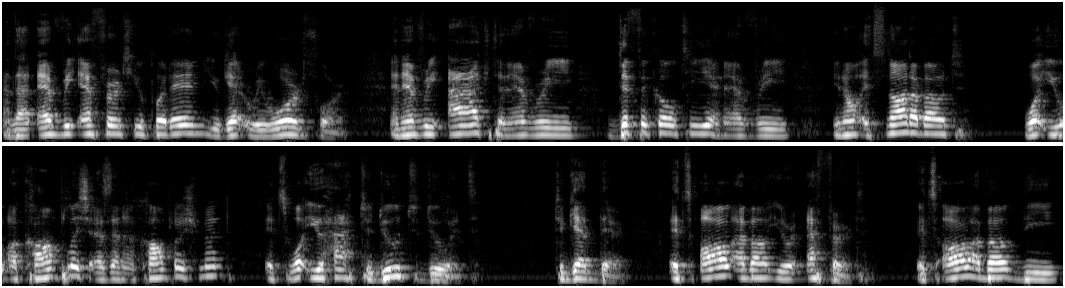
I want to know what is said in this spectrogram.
and that every effort you put in, you get reward for, and every act and every difficulty and every you know, it's not about what you accomplish as an accomplishment, it's what you had to do to do it, to get there. It's all about your effort, it's all about the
